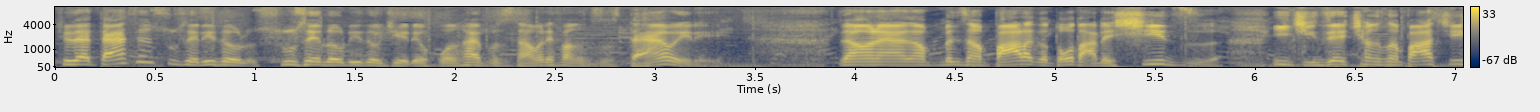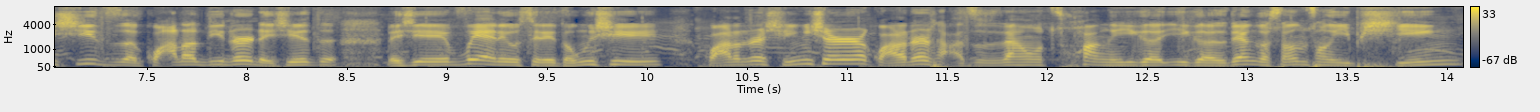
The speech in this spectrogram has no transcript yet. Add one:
就在单身宿舍里头，宿舍楼里头结的婚，还不是他们的房子，是单位的。然后呢，然后门上扒了个多大的喜字，一进这墙上扒起喜字，挂了滴点儿那些那些五颜六色的东西，挂了点星星儿，挂了点啥子，然后床一个一个两个双床一拼，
